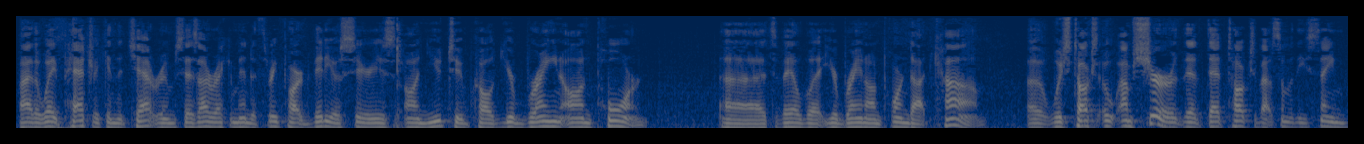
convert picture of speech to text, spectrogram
by the way, Patrick in the chat room says I recommend a three-part video series on YouTube called "Your Brain on Porn." Uh, it's available at yourbrainonporn.com, uh, which talks. oh, I'm sure that that talks about some of these same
